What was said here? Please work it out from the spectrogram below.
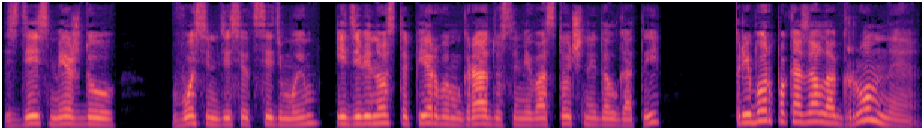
Здесь между 87 и 91 градусами восточной долготы прибор показал огромное,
